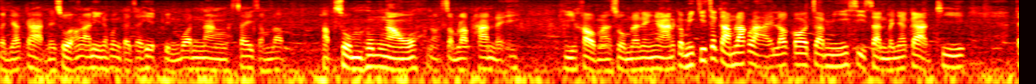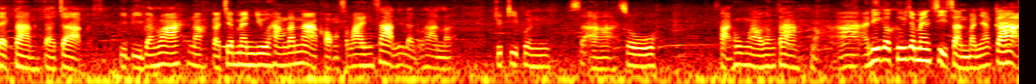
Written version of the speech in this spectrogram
บรรยากาศในส่วนของอันนี้นะเพิ่นก็จะเฮ็ดเป็นบอนนั่งใส่สำหรับรับชมหุ้มเงาเนาะสำหรับท่านใด ที่เข้ามาชมและในงาน ก็มีกิจกรรมหลากหลาย แล้วก็จะมีสีสันบรรยากาศที่แตกต่างแต่จากปีปีบ้านว่าเนาะก็จะแมนอยู่ทางด้านหน้าของสภาแห่งชาตินี่แหละทุกท่านเนาะจุดที่เพิ่นสอ่าโซสายหุ้มเงาต่างๆเนาะอ่าอันนี้ก็คือจะเป็นสีสันบรรยากาศ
